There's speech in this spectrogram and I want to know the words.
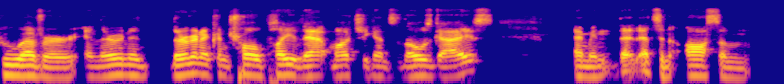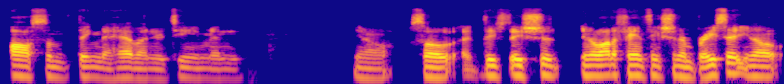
whoever, and they're going to they're going to control play that much against those guys. I mean, that, that's an awesome awesome thing to have on your team and you know so uh, they, they should you know a lot of fans think should embrace it you know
